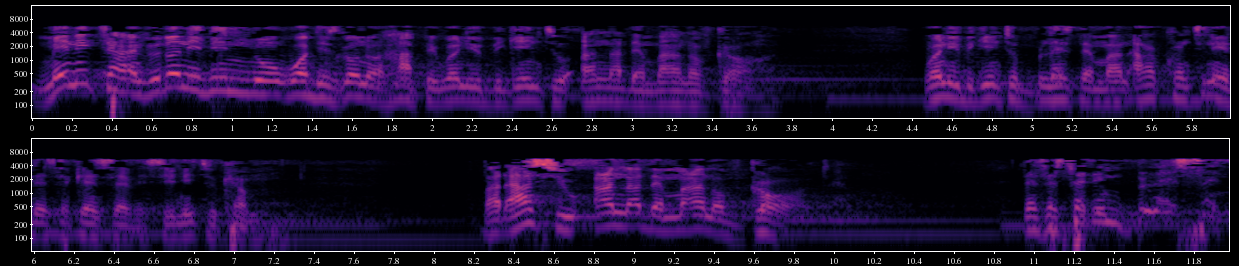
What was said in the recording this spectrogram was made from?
Many times we don't even know what is going to happen when you begin to honor the man of God. When you begin to bless the man, I'll continue the second service. You need to come. But as you honor the man of God, there's a certain blessing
